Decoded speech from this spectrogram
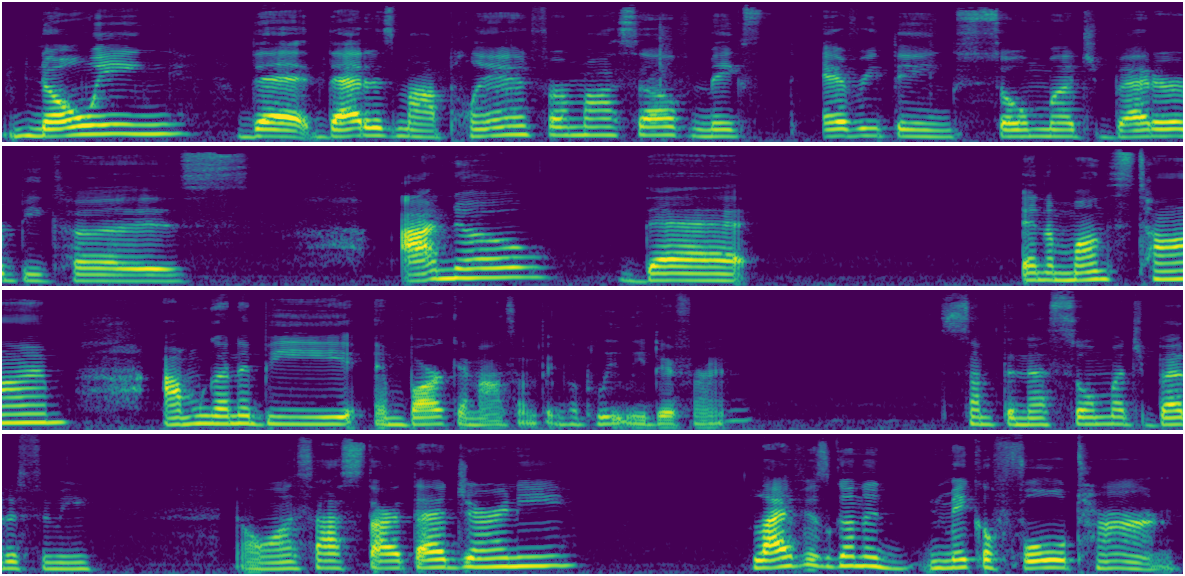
knowing that that is my plan for myself makes everything so much better because I know that in a month's time, I'm going to be embarking on something completely different something that's so much better for me. And once I start that journey, life is going to make a full turn.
